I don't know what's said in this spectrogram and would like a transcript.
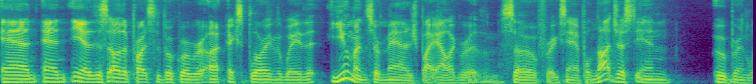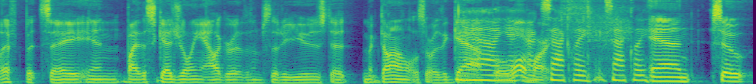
And and you know, there's other parts of the book where we're uh, exploring the way that humans are managed by algorithms. So, for example, not just in Uber and Lyft, but say in by the scheduling algorithms that are used at McDonald's or the Gap yeah, or yeah, Walmart. Yeah, exactly, exactly. And so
